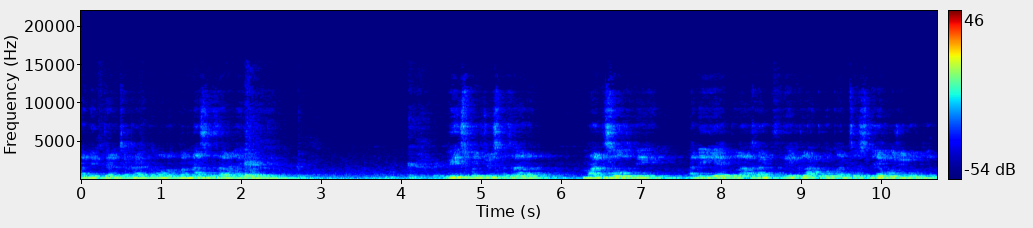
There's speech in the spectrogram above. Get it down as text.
आणि त्यांच्या कार्यक्रमाला पन्नास हजार माहिती होते. वीस पंचवीस हजार माणसं होती आणि एक लाखां एक लाख लोकांचं स्नेहभोजन होतं.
